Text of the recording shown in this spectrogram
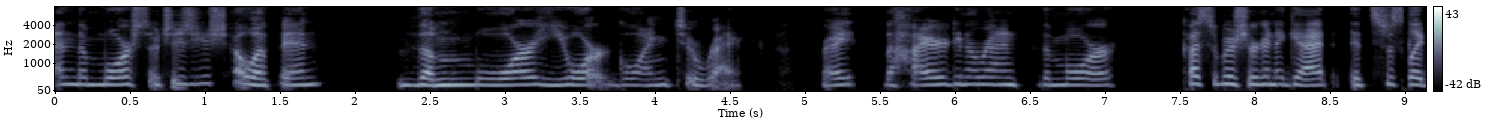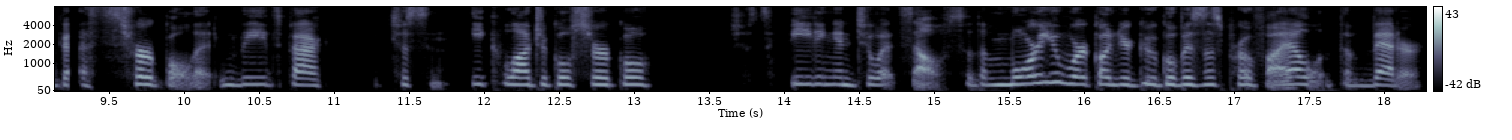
And the more searches you show up in, the more you're going to rank, right? The higher you're going to mm-hmm. rank, the more customers you're going to get. It's just like a circle that leads back, just an ecological circle just feeding into itself. So the more you work on your Google business profile, the better.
